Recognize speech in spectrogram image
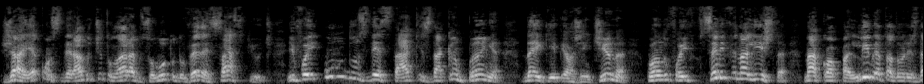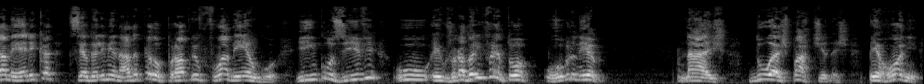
já é considerado titular absoluto do Vélez Sarsfield e foi um dos destaques da campanha da equipe argentina quando foi semifinalista na Copa Libertadores da América, sendo eliminada pelo próprio Flamengo. E inclusive o, o jogador enfrentou o rubro-negro nas duas partidas. Perrone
